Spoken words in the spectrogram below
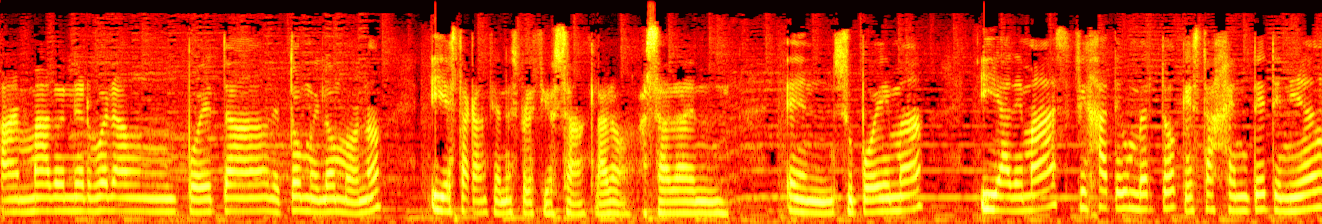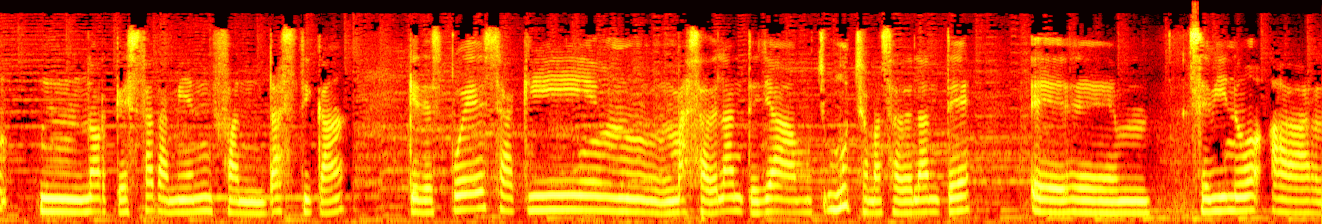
Amado Nervo era un poeta de tomo y lomo, ¿no? Y esta canción es preciosa, claro, basada en, en su poema. Y además, fíjate, Humberto, que esta gente tenía una orquesta también fantástica que después aquí mm, más adelante ya mucho, mucho más adelante eh, se vino a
